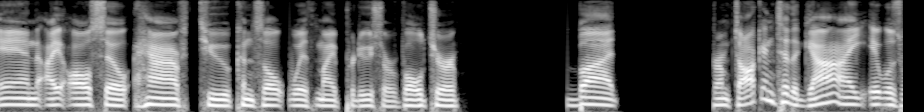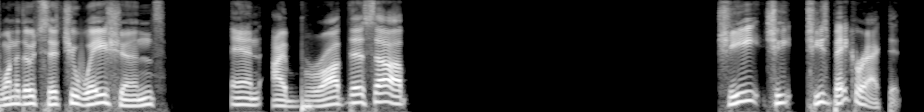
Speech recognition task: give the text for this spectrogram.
and I also have to consult with my producer, Vulture. But from talking to the guy, it was one of those situations, and I brought this up. She she she's Baker acted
